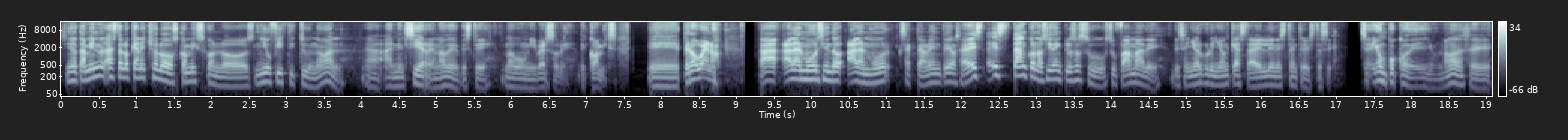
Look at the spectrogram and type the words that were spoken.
Sino también hasta lo que han hecho los cómics con los New 52, ¿no? Al, a- a- en el cierre, ¿no? De, de este nuevo universo de, de cómics. Eh, pero bueno, a- Alan Moore siendo Alan Moore, exactamente. O sea, es, es tan conocida incluso su, su fama de, de señor gruñón que hasta él en esta entrevista se, se ríe un poco de ello, ¿no? Se-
